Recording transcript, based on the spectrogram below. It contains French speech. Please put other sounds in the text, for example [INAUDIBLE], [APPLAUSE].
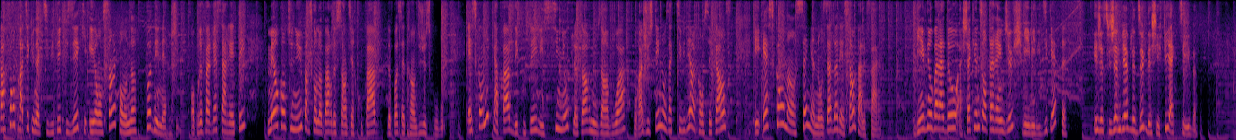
Parfois, on pratique une activité physique et on sent qu'on n'a pas d'énergie. On préférerait s'arrêter, mais on continue parce qu'on a peur de se sentir coupable, de ne pas s'être rendu jusqu'au bout. Est-ce qu'on est capable d'écouter les signaux que le corps nous envoie pour ajuster nos activités en conséquence? Et est-ce qu'on enseigne à nos adolescentes à le faire? Bienvenue au balado, à chacune son terrain de jeu. Je suis Émilie Duquette. Et je suis Geneviève Leduc de chez Filles Active.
